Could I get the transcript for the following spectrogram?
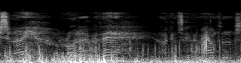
right over there. I can see the mountains.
